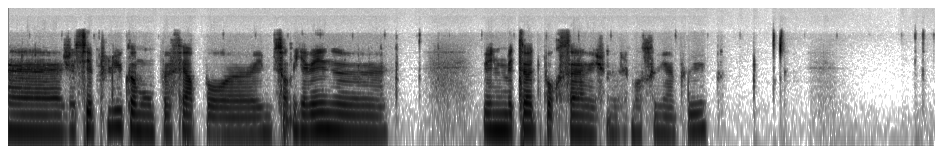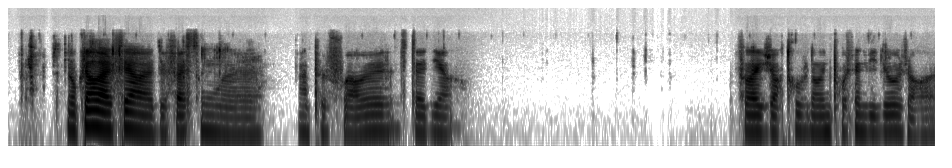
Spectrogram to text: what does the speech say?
Euh, je sais plus comment on peut faire pour. Euh, il me semble, il y avait une méthode pour ça, mais je m'en souviens plus. Donc là, on va le faire de façon un peu foireuse, c'est-à-dire Faudrait que je retrouve dans une prochaine vidéo, genre, euh,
